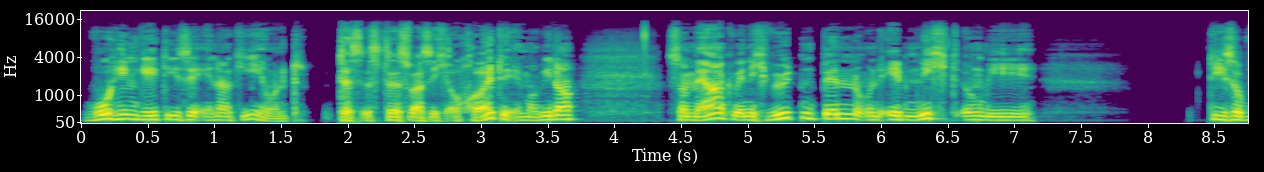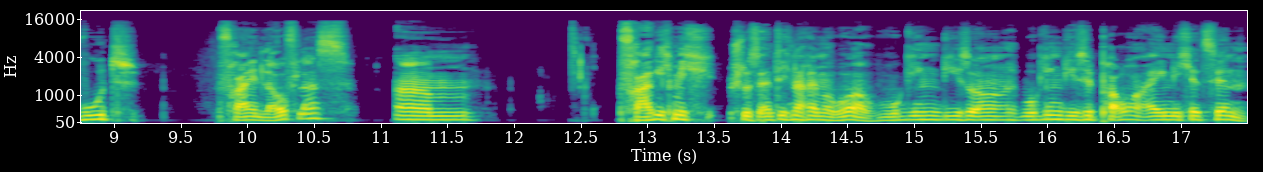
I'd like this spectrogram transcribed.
wohin geht diese Energie? Und das ist das, was ich auch heute immer wieder so merke, wenn ich wütend bin und eben nicht irgendwie dieser Wut freien Lauf lasse, ähm, frage ich mich schlussendlich nachher immer, wow, wo ging dieser, wo ging diese Power eigentlich jetzt hin?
